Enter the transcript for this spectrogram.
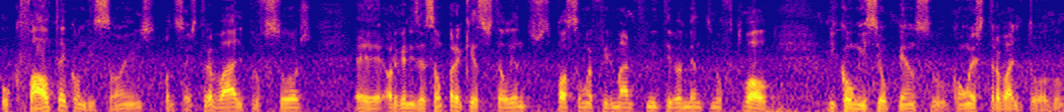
O que falta é condições, condições de trabalho, professores, eh, organização para que esses talentos se possam afirmar definitivamente no futebol. E com isso eu penso, com este trabalho todo,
